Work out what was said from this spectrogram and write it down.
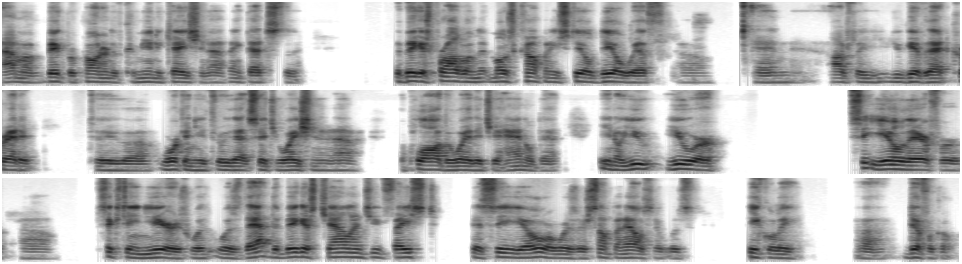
I'm a big proponent of communication. I think that's the, the biggest problem that most companies still deal with. Um, And obviously you give that credit to uh, working you through that situation. And I applaud the way that you handled that. You know, you, you were CEO there for uh, 16 years. Was, was that the biggest challenge you faced as CEO or was there something else that was equally uh, difficult?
